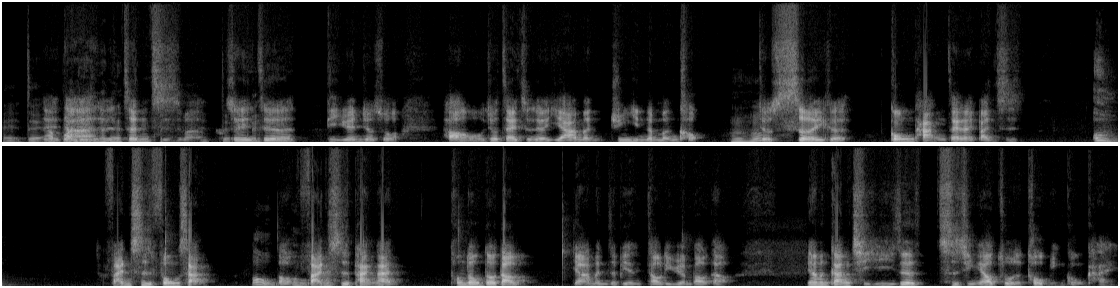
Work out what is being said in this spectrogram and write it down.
哎、欸，对，对啊，不然就是争执嘛。所以这个李渊就说：“好，我就在这个衙门军营的门口，就设一个公堂，在那里办事。”哦。凡是封赏哦哦，凡是判案，通通都到衙门这边找李元报道。衙门刚起义，这事情要做的透明公开，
